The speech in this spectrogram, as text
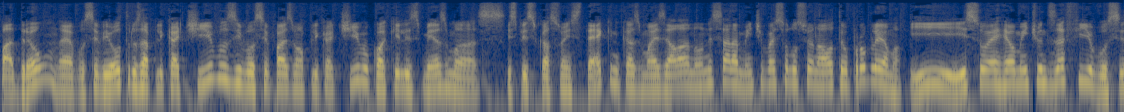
padrão, né? Você vê outros aplicativos e você faz um aplicativo com aqueles mesmas especificações técnicas, mas ela não necessariamente vai solucionar o teu problema. E isso é realmente um desafio. Você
